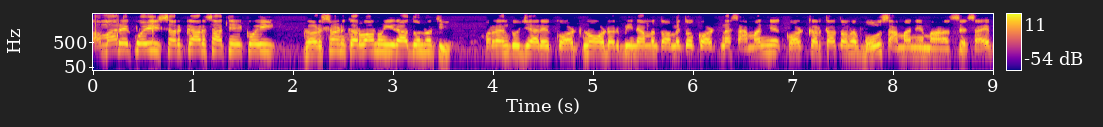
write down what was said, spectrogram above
અમારે કોઈ સરકાર સાથે કોઈ ઘર્ષણ કરવાનો ઈરાદો નથી. પરંતુ જ્યારે કોર્ટનો ઓર્ડર બી નામે તો અમે તો કોર્ટના સામાન્ય કોર્ટ કરતા તો અમે બહુ સામાન્ય માણસ છે. સાહેબ,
